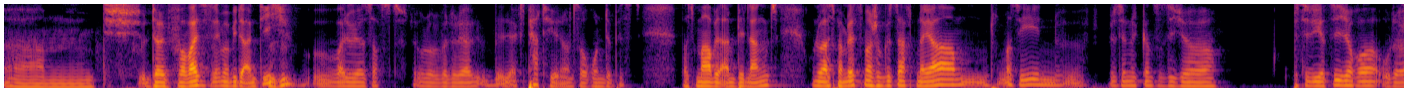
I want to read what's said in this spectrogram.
Ähm, und da verweise ich dann immer wieder an dich, mhm. weil du ja sagst, oder weil du der Experte hier in unserer Runde bist, was Marvel anbelangt. Und du hast beim letzten Mal schon gesagt, naja, mal sehen, bist ja nicht ganz so sicher, bist du dir jetzt sicherer oder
